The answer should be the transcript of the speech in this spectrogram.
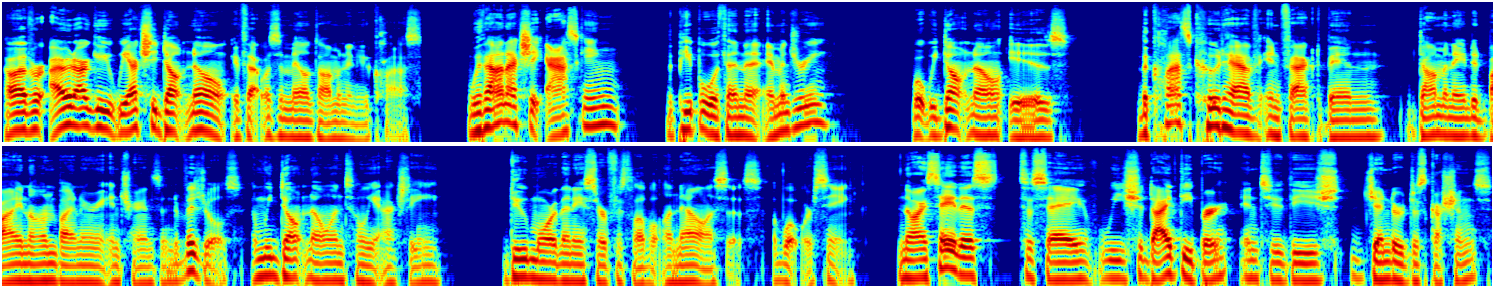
However, I would argue we actually don't know if that was a male dominated class. Without actually asking the people within that imagery, what we don't know is the class could have, in fact, been dominated by non binary and trans individuals, and we don't know until we actually do more than a surface level analysis of what we're seeing. Now, I say this to say we should dive deeper into these gender discussions,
